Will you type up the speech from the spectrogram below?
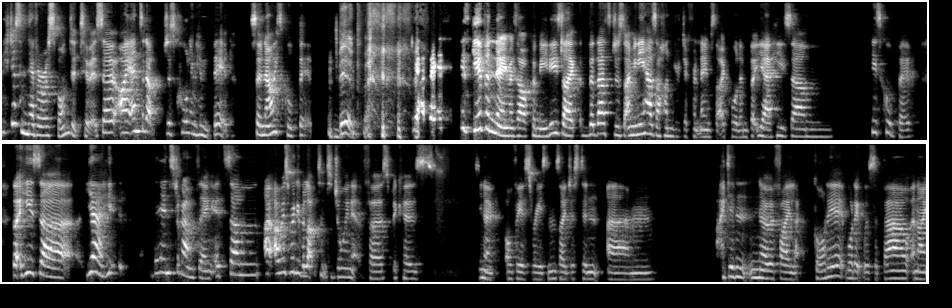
he just never responded to it, so I ended up just calling him Bib. So now he's called Bib. Bib. yeah, his given name is Archimedes. Like, but that's just. I mean, he has a hundred different names that I call him. But yeah, he's um, he's called Bib. But he's uh, yeah, he, the Instagram thing. It's um, I, I was really reluctant to join it at first because, you know, obvious reasons. I just didn't um, I didn't know if I like got it, what it was about, and I,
